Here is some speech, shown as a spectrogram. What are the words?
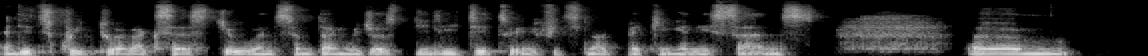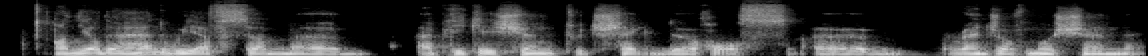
and it's quick to have access to. And sometimes we just delete it if it's not making any sense. Um, on the other hand, we have some um, application to check the horse um, range of motion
